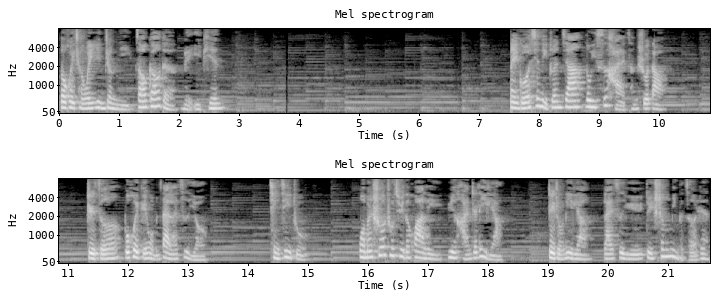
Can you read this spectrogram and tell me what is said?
都会成为印证你糟糕的每一天。美国心理专家路易斯·海曾说道：“指责不会给我们带来自由。”请记住，我们说出去的话里蕴含着力量，这种力量来自于对生命的责任。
